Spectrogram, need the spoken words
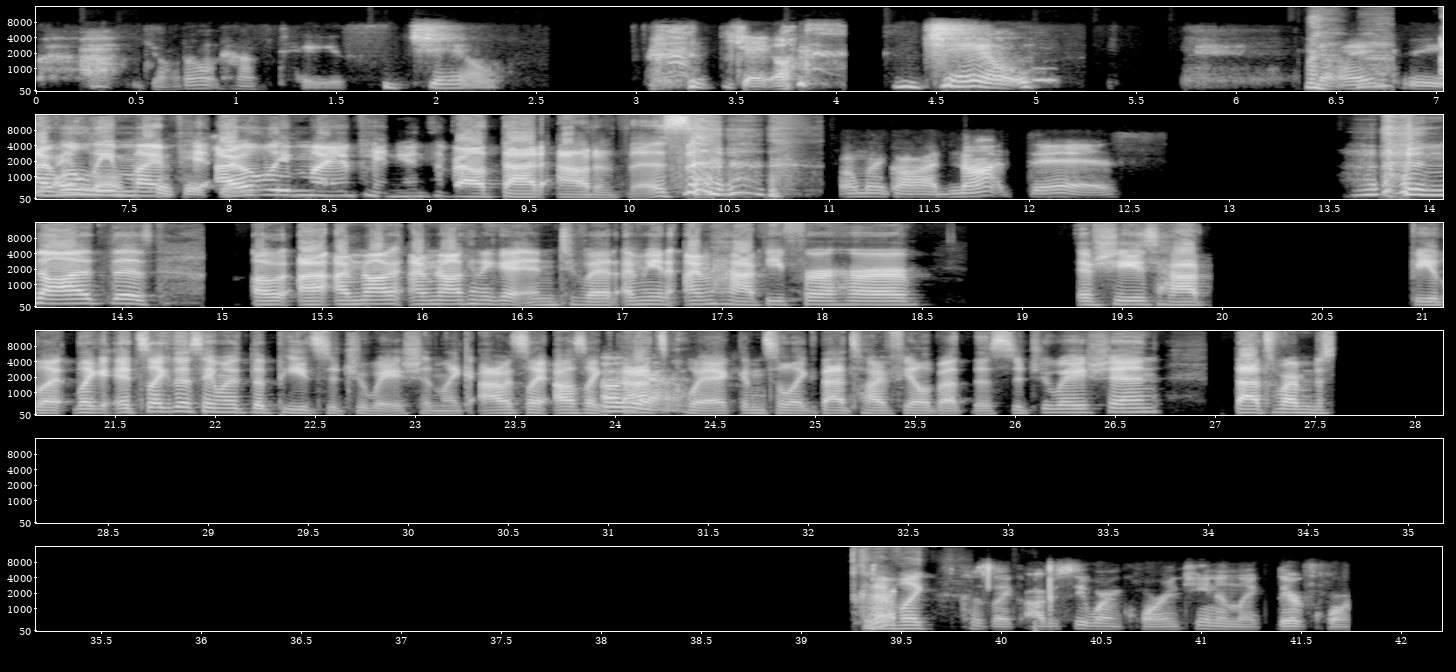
"Y'all don't have taste." Jail. Jail. Jail. No, I agree. I will leave my opi- I will leave my opinions about that out of this. Oh my god, not this. not this. Oh, I, I'm not. I'm not going to get into it. I mean, I'm happy for her if she's happy. Like, like it's like the same with the Pete situation. Like, I was like, I was like, Oh, that's yeah. quick, and so like that's how I feel about this situation. That's where I'm just. Kind of like because like obviously we're in quarantine and like they're quar-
